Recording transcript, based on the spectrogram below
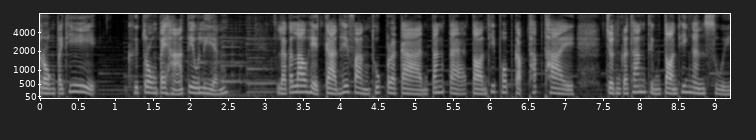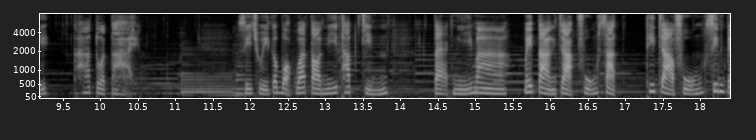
ตรงไปที่ คือตรงไปหาเตียวเหลียง แล้วก็เล่าเหตุการณ์ให้ฟังทุกประการตั้งแต่ตอนที่พบกับทัพไทย จนกระทั่งถึงตอนที่งานสุยฆ่าตัวตายสีฉุยก็บอกว่าตอนนี้ทัพจินแตกหนีมาไม่ต่างจากฝูงสัตว์ ที่จ่าฝูงสิ้นไป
